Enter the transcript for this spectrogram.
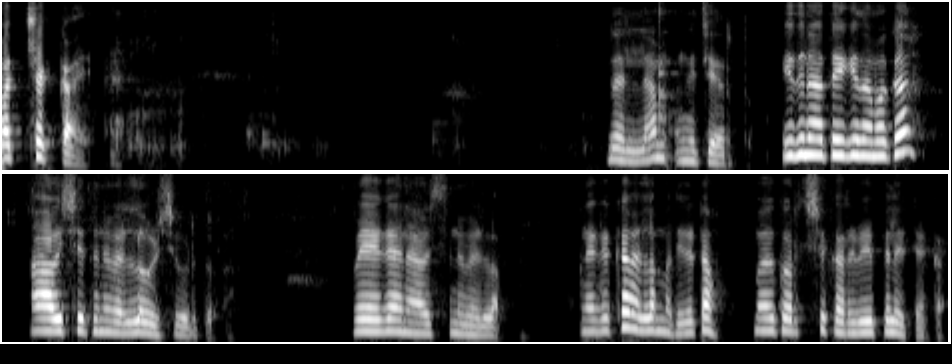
പച്ചക്കായ. ഇതെല്ലാം അങ്ങ് ചേർത്തു. ഇതിനകത്തേക്ക് നമുക്ക് ആവശ്യത്തിന് വെള്ളം ഒഴിച്ചു കൊടുത്തു. വേകാൻ ആവശ്യത്തിന് വെള്ളം. നികക്ക വെള്ളം മതി കേട്ടോ. കുറച്ച് കറിവേപ്പില ഇട്ടേക്കാം.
